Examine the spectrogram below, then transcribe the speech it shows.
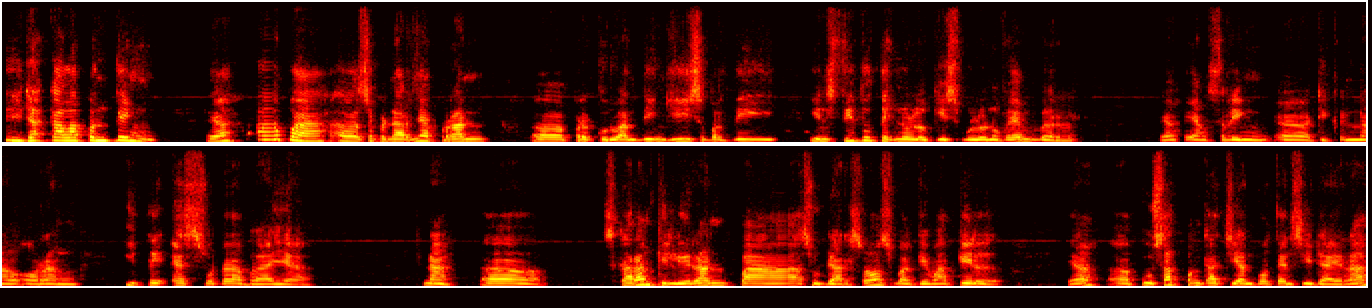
tidak kalah penting ya apa uh, sebenarnya peran uh, perguruan tinggi seperti Institut Teknologi 10 November ya yang sering uh, dikenal orang ITS Surabaya. Nah, eh, sekarang giliran Pak Sudarso sebagai wakil ya eh, pusat pengkajian potensi daerah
